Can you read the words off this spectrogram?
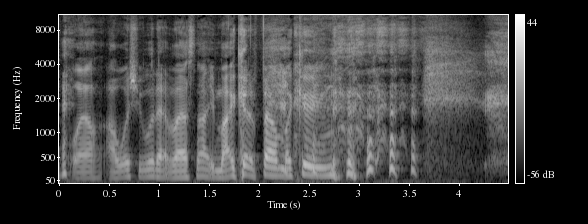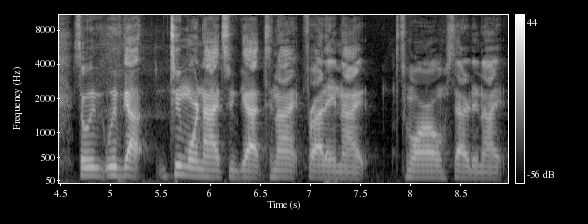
Well, I wish you would have last night. You might could have found my coon. so we've, we've got two more nights. We've got tonight, Friday night, tomorrow, Saturday night.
